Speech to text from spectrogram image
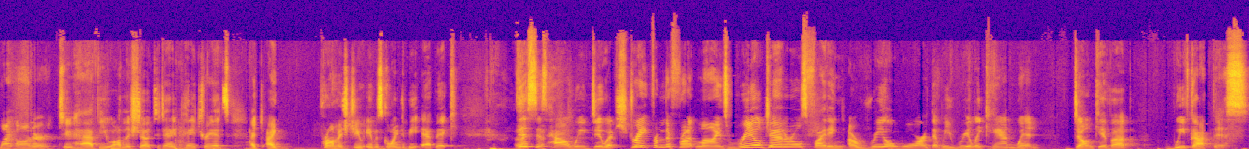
my honor to have you hmm. on the show today patriots. I, I promised you it was going to be epic this is how we do it. Straight from the front lines, real generals fighting a real war that we really can win. Don't give up. We've got this.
